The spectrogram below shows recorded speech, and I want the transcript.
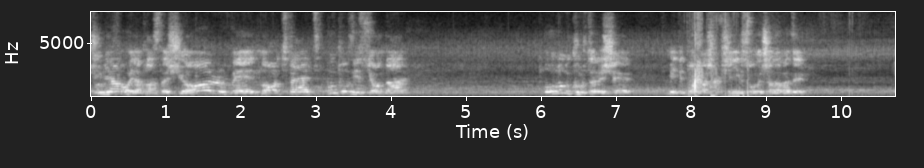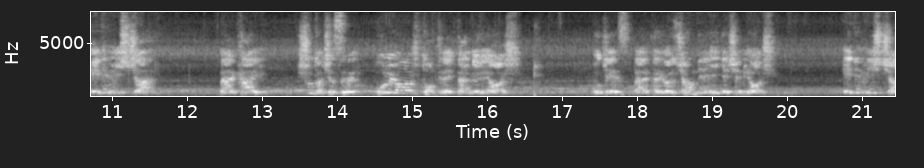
Giuliano ile paslaşıyor ve Nordfeld bu pozisyonda onun kurtarışı Medipol Başakşehir sonuç alamadı. Edin İşça, Berkay, şut açısı vuruyor, top direkten dönüyor. Bu kez Berkay Özcan direği geçemiyor. Edin İşça,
